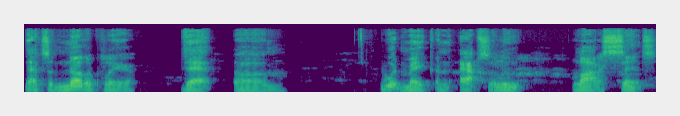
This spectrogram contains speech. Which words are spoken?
That's another player that um, would make an absolute lot of sense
